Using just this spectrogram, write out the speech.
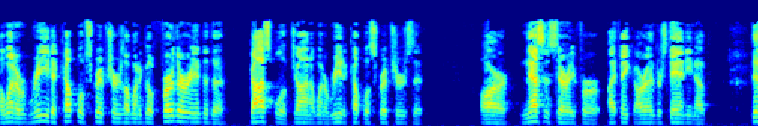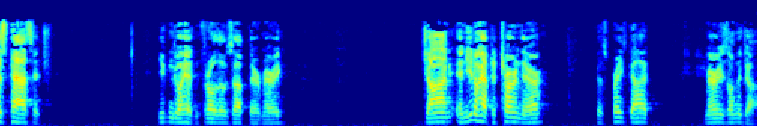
I want to read a couple of scriptures. I want to go further into the Gospel of John. I want to read a couple of scriptures that are necessary for, I think, our understanding of this passage. You can go ahead and throw those up there, Mary. John, and you don't have to turn there, because praise God, Mary's on the job.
